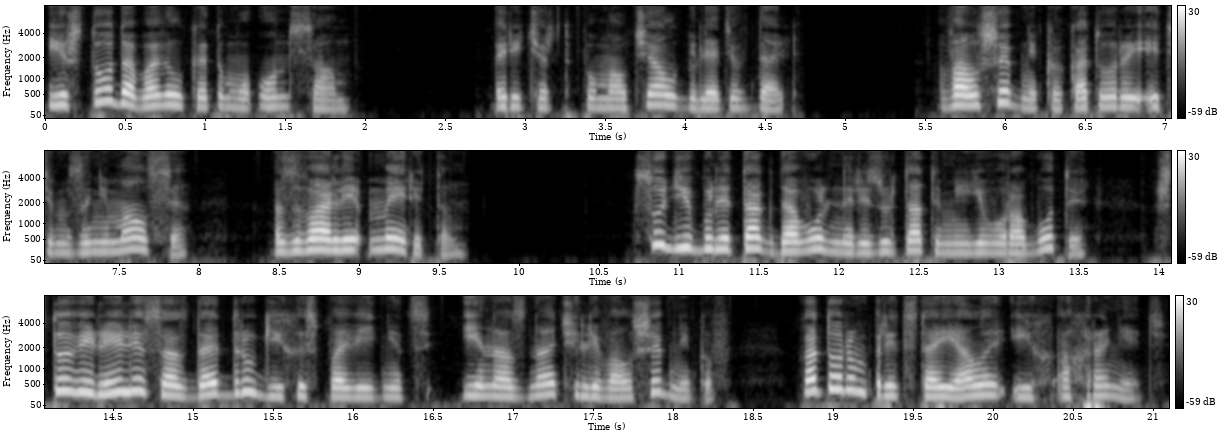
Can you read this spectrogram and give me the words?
и что добавил к этому он сам. Ричард помолчал, глядя вдаль. Волшебника, который этим занимался, звали Меритом. Судьи были так довольны результатами его работы, что велели создать других исповедниц и назначили волшебников, которым предстояло их охранять.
